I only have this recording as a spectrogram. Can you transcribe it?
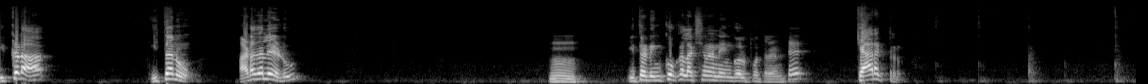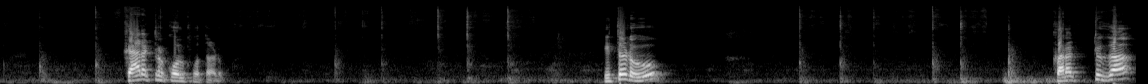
ఇక్కడ ఇతను అడగలేడు. ఇతడు ఇంకొక లక్షణాన్ని ఏం కోల్పోతాడంటే క్యారెక్టర్. క్యారెక్టర్ కోల్పోతాడు. ఇతడు కరెక్ట్గా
